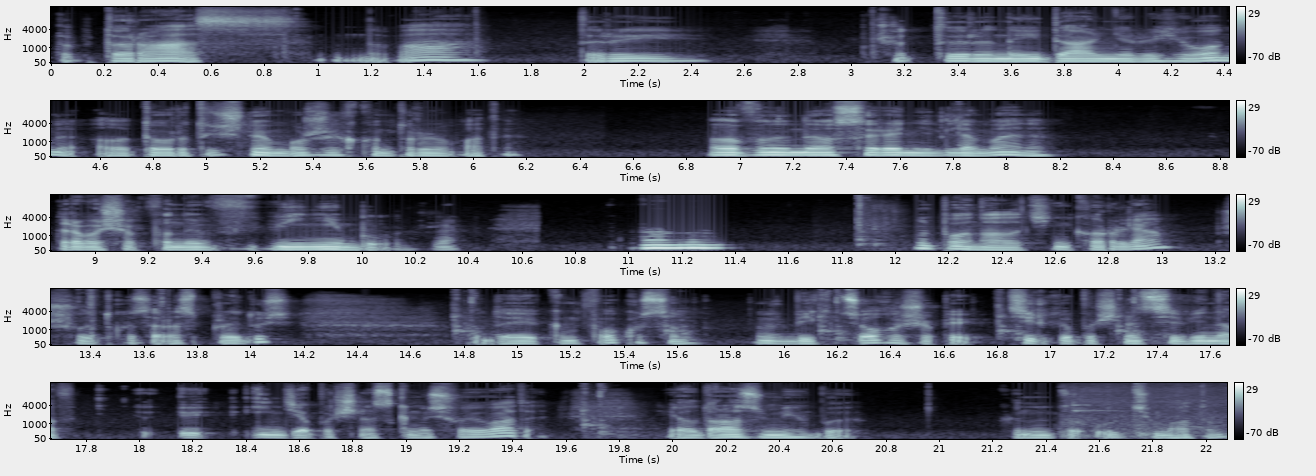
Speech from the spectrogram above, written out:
Тобто раз, два, три, чотири не ідеальні регіони, але теоретично я можу їх контролювати. Але вони не осередні для мене. Треба, щоб вони в війні були вже. Ну, погнали тінь короля. Швидко зараз пройдусь по деяким фокусам в бік цього, щоб як тільки почнеться війна, Індія почне з кимось воювати, я одразу міг би кинути ультиматум.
